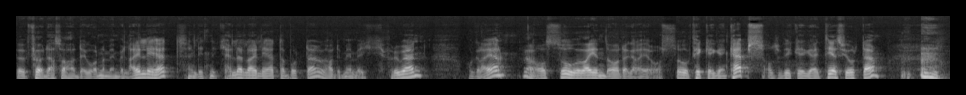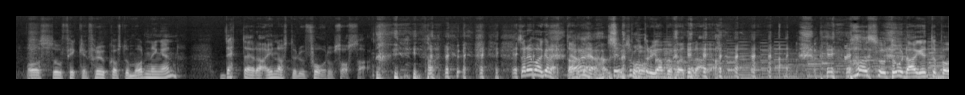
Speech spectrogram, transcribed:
eh, Før det så hadde jeg ordna med meg leilighet. En liten kjellerleilighet der borte. og Hadde med meg fruen og greier. Ja. Og så var jeg inn da det greier. Og så fikk jeg en caps, og så fikk jeg ei T-skjorte. Og så fikk jeg frokost om morgenen. Dette er det eneste du får hos oss, sa han. så det var greit. da. Ja, ja, så, så måtte du jobbe for dette der, ja. og så to dager etterpå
